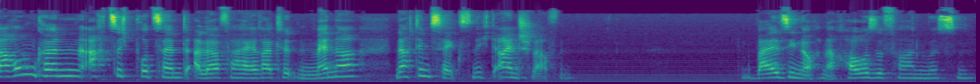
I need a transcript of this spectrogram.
Warum können 80 Prozent aller verheirateten Männer nach dem Sex nicht einschlafen? Weil sie noch nach Hause fahren müssen,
